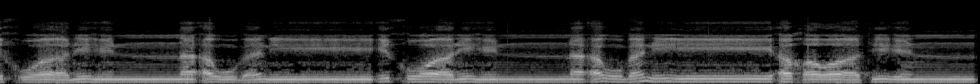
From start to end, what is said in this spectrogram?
إخوانهن أو بني إخوانهن أو بني أخواتهن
